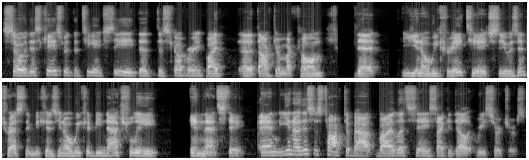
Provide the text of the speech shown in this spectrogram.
So, this case with the THC, the discovery by uh, Dr. Mechoulam that, you know, we create THC was interesting because, you know, we could be naturally in that state and, you know, this is talked about by, let's say, psychedelic researchers.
